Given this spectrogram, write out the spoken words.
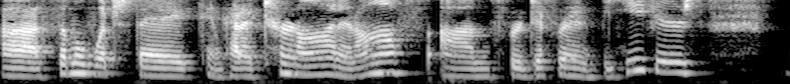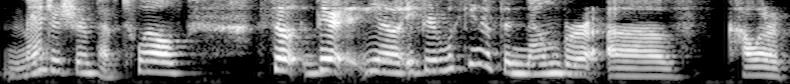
uh, some of which they can kind of turn on and off um, for different behaviors. Mantis shrimp have 12. So there, you know, if you're looking at the number of color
